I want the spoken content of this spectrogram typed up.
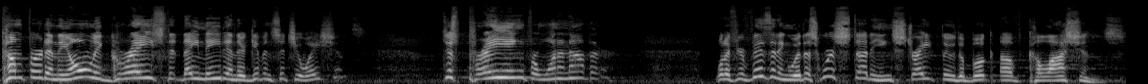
come comfort and the only grace that they need in their given situations. Just praying for one another. Well, if you're visiting with us, we're studying straight through the book of Colossians.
